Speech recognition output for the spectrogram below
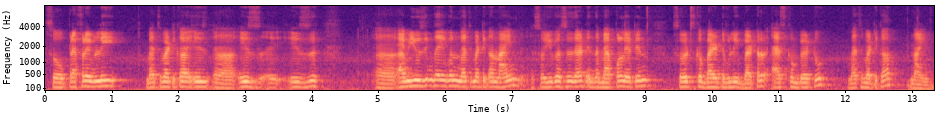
So preferably mathematica is uh, is is I'm using the even mathematica 9 so you can see that in the maple 18 so it's comparatively better as compared to mathematica 9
